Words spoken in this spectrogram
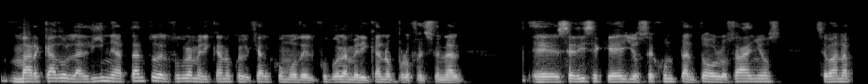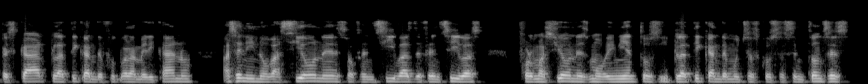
marcado la línea tanto del fútbol americano colegial como del fútbol americano profesional. Eh, se dice que ellos se juntan todos los años, se van a pescar, platican de fútbol americano, hacen innovaciones ofensivas, defensivas, formaciones, movimientos y platican de muchas cosas. Entonces,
